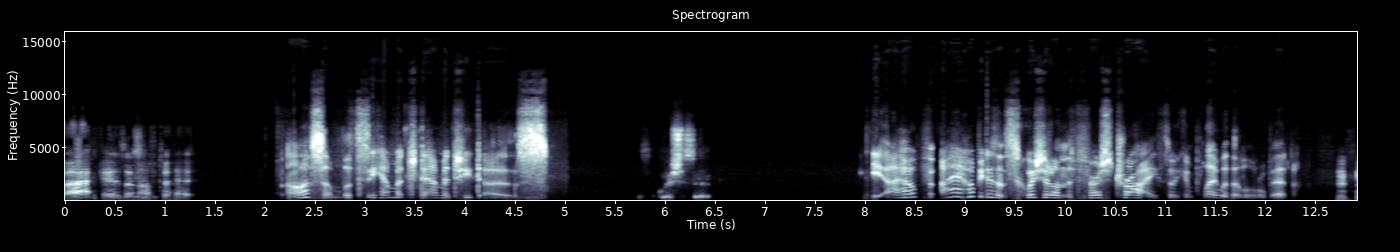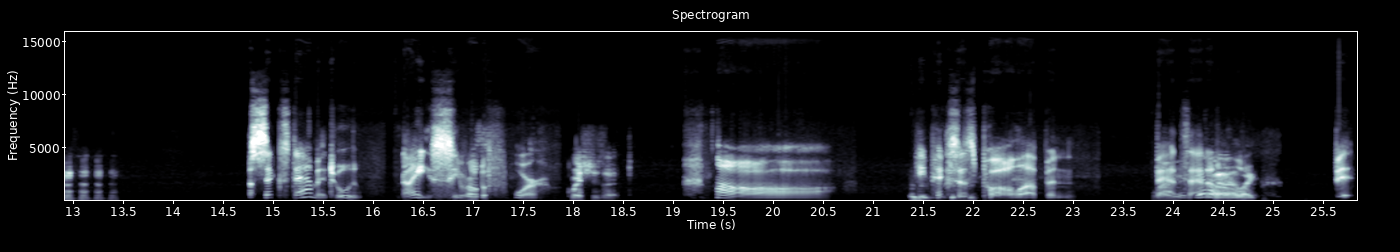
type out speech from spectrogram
That is enough to hit. Awesome. Let's see how much damage he does. squishes it. Yeah, I hope I hope he doesn't squish it on the first try, so he can play with it a little bit. Six damage. Ooh, nice. He rolled a four. Squishes it. Aww. He picks his paw up and Bats at him. go. Like bit.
